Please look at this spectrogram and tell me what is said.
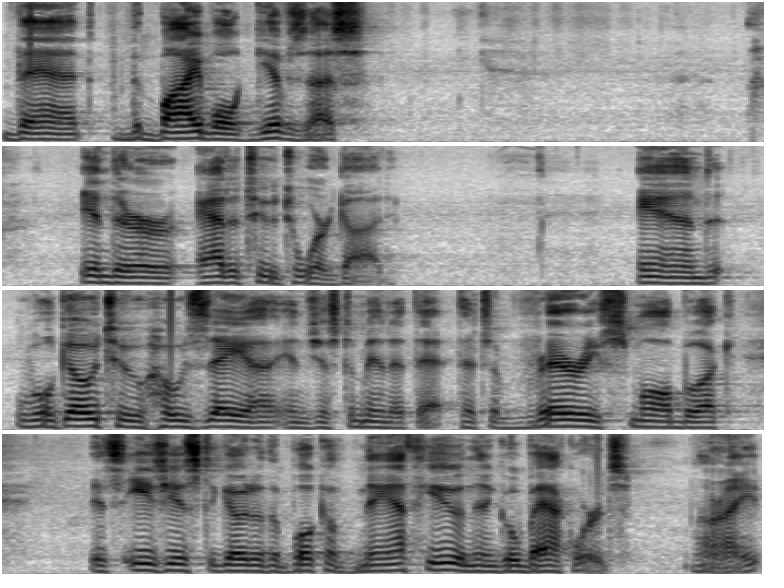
that the Bible gives us in their attitude toward God. And we'll go to Hosea in just a minute. That, that's a very small book. It's easiest to go to the book of Matthew and then go backwards. All right?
